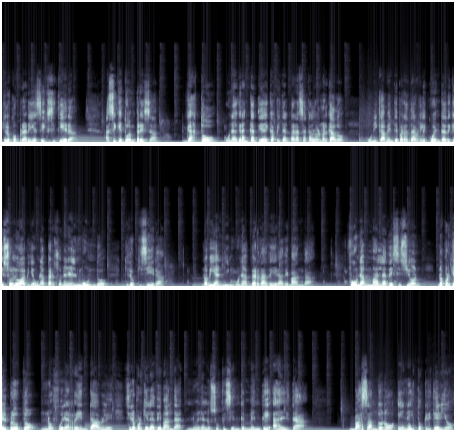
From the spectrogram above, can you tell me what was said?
que lo compraría si existiera. Así que tu empresa gastó una gran cantidad de capital para sacarlo al mercado, únicamente para darle cuenta de que solo había una persona en el mundo que lo quisiera. No había ninguna verdadera demanda. Fue una mala decisión, no porque el producto no fuera rentable, sino porque la demanda no era lo suficientemente alta. Basándonos en estos criterios,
